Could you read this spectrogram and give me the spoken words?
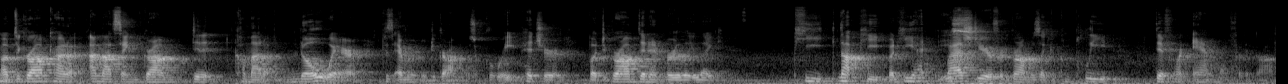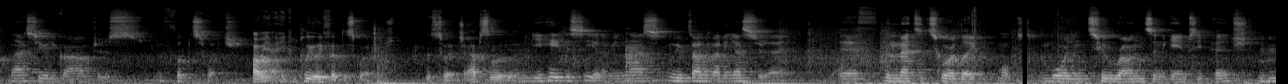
Uh, Mhm. Degrom kind of. I'm not saying Degrom didn't come out of nowhere because everyone knew Degrom was a great pitcher, but Degrom didn't really like peak. Not peak, but he had He's- last year for Degrom was like a complete different animal for Degrom. Last year, Degrom just flipped the switch. Oh yeah, he completely flipped the switch. The switch, absolutely. you hate to see it. I mean, last we were talking about it yesterday. If the Mets had scored like what was it, more than two runs in the games he pitched, hmm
